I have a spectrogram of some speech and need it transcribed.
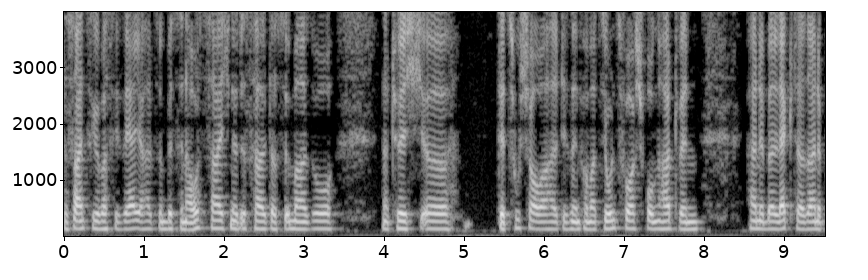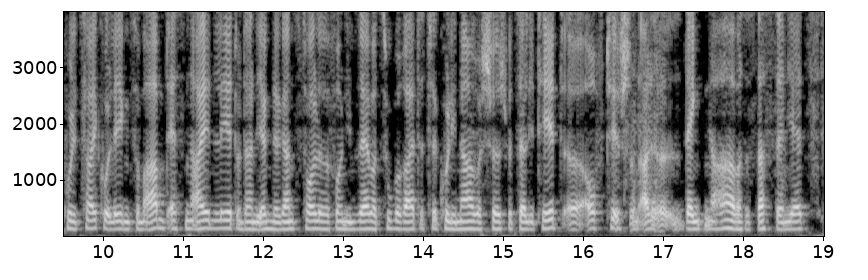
das Einzige, was die Serie halt so ein bisschen auszeichnet, ist halt, dass immer so natürlich äh, der Zuschauer halt diesen Informationsvorsprung hat, wenn Hannibal Lecter seine Polizeikollegen zum Abendessen einlädt und dann irgendeine ganz tolle, von ihm selber zubereitete kulinarische Spezialität äh, auftischt und alle denken, ah, was ist das denn jetzt?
